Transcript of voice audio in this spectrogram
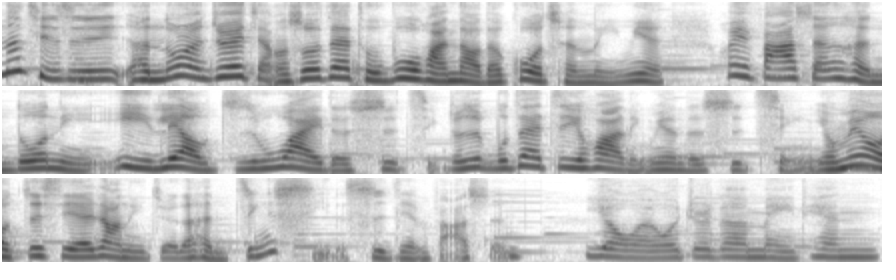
那其实很多人就会讲说，在徒步环岛的过程里面，会发生很多你意料之外的事情，就是不在计划里面的事情。有没有这些让你觉得很惊喜的事件发生？有哎、欸，我觉得每天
